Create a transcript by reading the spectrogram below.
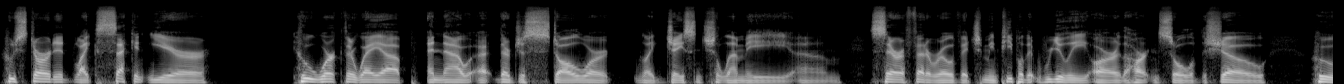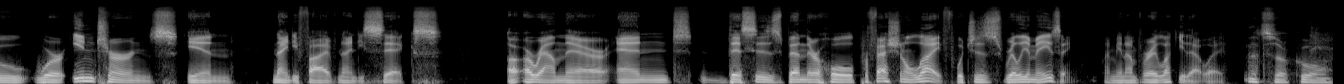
who started like second year, who work their way up, and now uh, they're just stalwart, like Jason Chillemi, um, Sarah Federowicz. I mean, people that really are the heart and soul of the show, who were interns in 95, 96, uh, around there. And this has been their whole professional life, which is really amazing. I mean, I'm very lucky that way. That's so cool.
